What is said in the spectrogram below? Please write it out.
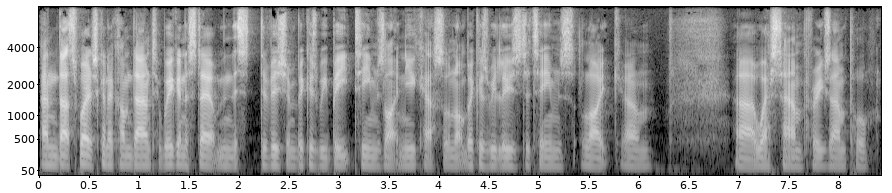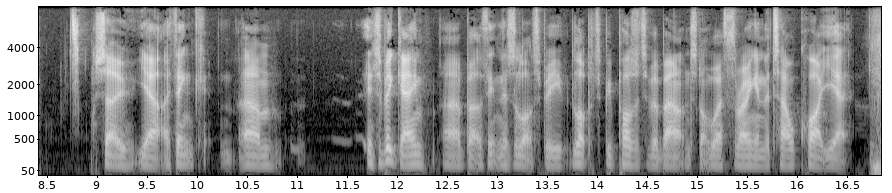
and that's where it's going to come down to. We're going to stay up in this division because we beat teams like Newcastle, not because we lose to teams like um, uh, West Ham, for example. So yeah, I think um, it's a big game, uh, but I think there's a lot to be lot to be positive about, and it's not worth throwing in the towel quite yet.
